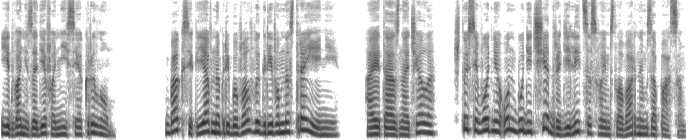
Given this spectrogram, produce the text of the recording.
едва не задев Анисия крылом. Баксик явно пребывал в игривом настроении, а это означало, что сегодня он будет щедро делиться своим словарным запасом.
